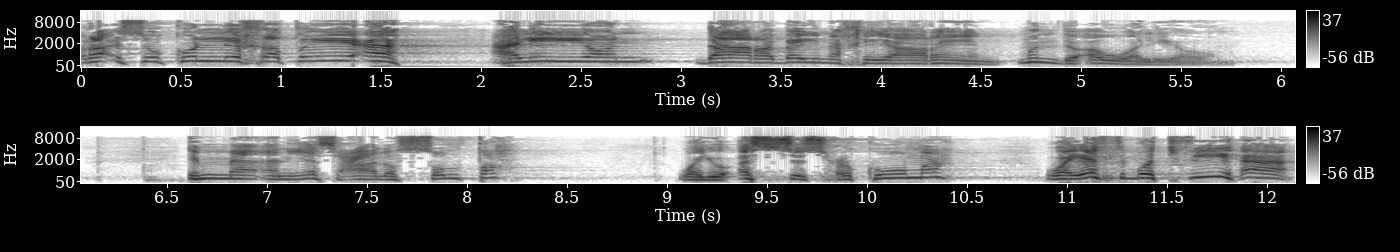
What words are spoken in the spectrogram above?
رأس كل خطيئة. علي دار بين خيارين منذ أول يوم. إما أن يسعى للسلطة ويؤسس حكومة ويثبت فيها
